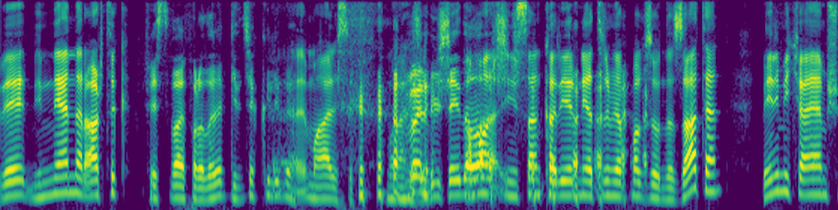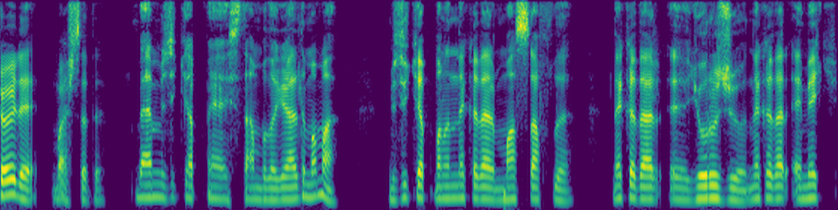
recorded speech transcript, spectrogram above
ve dinleyenler artık Festival paraları hep gidecek klibe. e, maalesef, maalesef. Böyle bir şey de Ama var. insan kariyerine yatırım yapmak zorunda. Zaten benim hikayem şöyle başladı. Ben müzik yapmaya İstanbul'a geldim ama müzik yapmanın ne kadar masraflı, ne kadar e, yorucu, ne kadar emek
